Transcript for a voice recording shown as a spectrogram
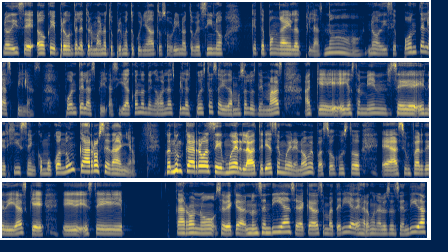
No dice, ok, pregúntale a tu hermano, a tu primo, a tu cuñado, a tu sobrino, a tu vecino que te ponga ahí las pilas. No, no, dice, ponte las pilas, ponte las pilas. Y ya cuando tengamos las pilas puestas, ayudamos a los demás a que ellos también se energicen, como cuando un carro se daña, cuando un carro se muere, la batería se muere, ¿no? Me pasó justo eh, hace un par de días que eh, este carro no se había quedado, no encendía, se había quedado sin batería, dejaron una luz encendida,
